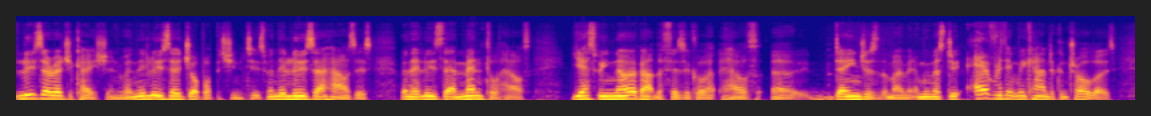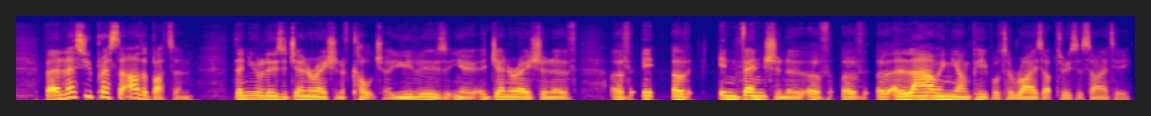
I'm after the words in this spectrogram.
lose their education, when they lose their job opportunities, when they lose their houses, when they lose their mental health. Yes, we know about the physical health uh, dangers at the moment, and we must do everything we can to control those. But unless you press that other button, then you'll lose a generation of culture. You lose, you know, a generation of of of invention of, of, of allowing young people to rise up through society.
